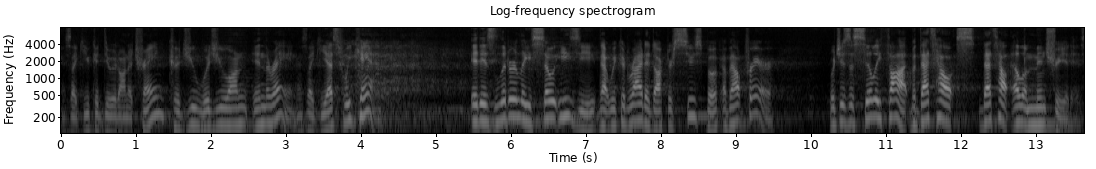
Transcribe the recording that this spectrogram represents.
It's like, you could do it on a train. Could you, would you, on, in the rain? It's like, yes, we can. it is literally so easy that we could write a Dr. Seuss book about prayer, which is a silly thought, but that's how, that's how elementary it is.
